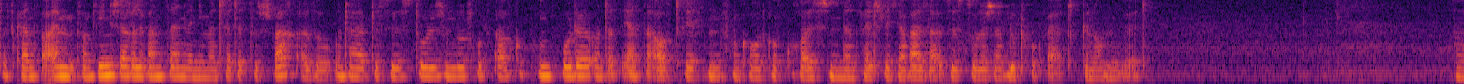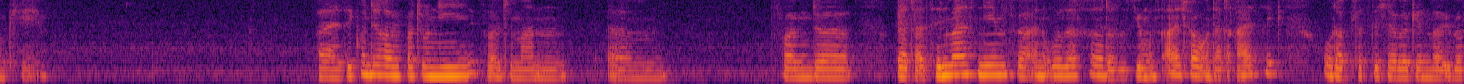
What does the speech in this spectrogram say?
Das kann vor allem von klinischer Relevanz sein, wenn die Manschette zu schwach, also unterhalb des systolischen Blutdrucks aufgepumpt wurde und das erste Auftreten von Korotkov-Geräuschen dann fälschlicherweise als systolischer Blutdruckwert genommen wird. Okay. Bei sekundärer Hypertonie sollte man ähm, folgende Werte als Hinweis nehmen für eine Ursache. Das ist junges Alter unter 30 oder plötzlicher Beginn bei über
